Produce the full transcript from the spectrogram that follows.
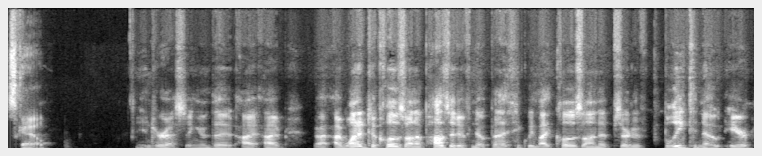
scale. Interesting. And the I, I I wanted to close on a positive note, but I think we might close on a sort of bleak note here.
